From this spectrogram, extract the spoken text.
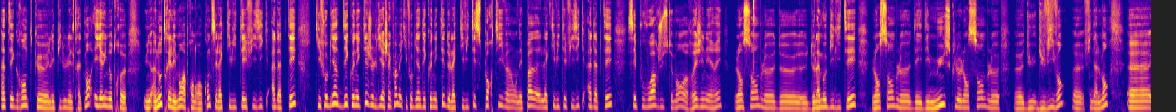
intégrante que les pilules et le traitement. Et il y a une autre, un autre élément à prendre en compte, c'est l'activité physique adaptée qu'il faut bien déconnecter, je le dis à chaque fois, mais qu'il faut bien déconnecter de l'activité sportive. Hein. On n'est pas l'activité physique adaptée, c'est pouvoir justement régénérer l'ensemble de, de, la mobilité, l'ensemble des, des, muscles, l'ensemble euh, du, du, vivant euh, finalement. Euh,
